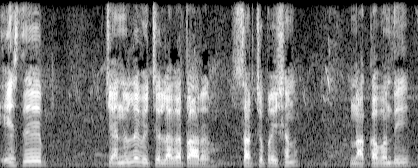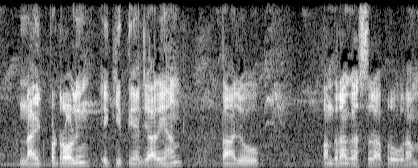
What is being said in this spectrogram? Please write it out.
ਇਸ ਦੇ ਚੈਨਲ ਦੇ ਵਿੱਚ ਲਗਾਤਾਰ ਸਰਚ ਆਪਰੇਸ਼ਨ ਨਾਕਾਬੰਦੀ ਨਾਈਟ ਪੈਟਰੋਲਿੰਗ ਇਹ ਕੀਤੀਆਂ ਜਾ ਰਹੀਆਂ ਹਨ ਤਾਂ ਜੋ 15 ਅਗਸਤ ਦਾ ਪ੍ਰੋਗਰਾਮ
